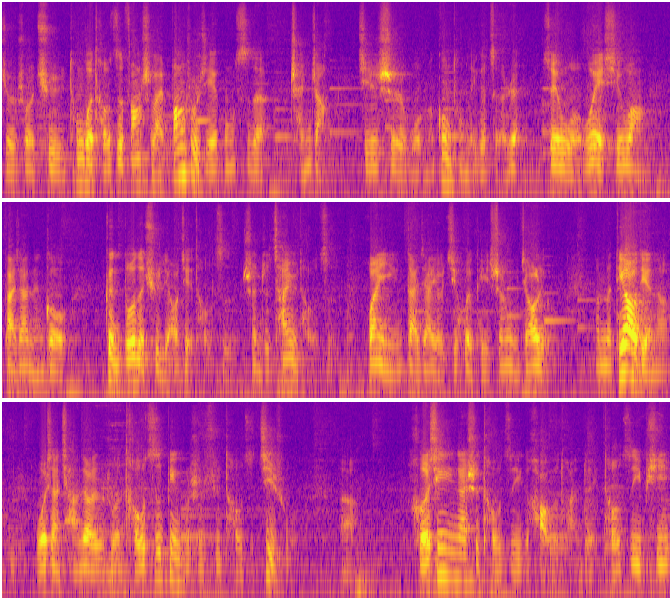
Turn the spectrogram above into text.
就是说去通过投资方式来帮助这些公司的成长，其实是我们共同的一个责任。所以，我我也希望大家能够更多的去了解投资，甚至参与投资。欢迎大家有机会可以深入交流。那么第二点呢，我想强调就是说，投资并不是去投资技术，啊，核心应该是投资一个好的团队，投资一批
